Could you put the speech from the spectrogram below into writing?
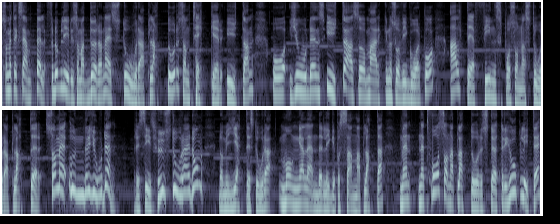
Som ett exempel, för då blir det som att dörrarna är stora plattor som täcker ytan. Och jordens yta, alltså marken och så vi går på, allt det finns på sådana stora plattor som är under jorden. Precis. Hur stora är de? De är jättestora. Många länder ligger på samma platta. Men när två sådana plattor stöter ihop lite,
